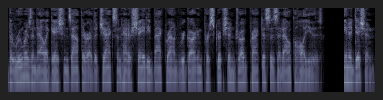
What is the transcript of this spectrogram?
The rumors and allegations out there are that Jackson had a shady background regarding prescription drug practices and alcohol use. In addition,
